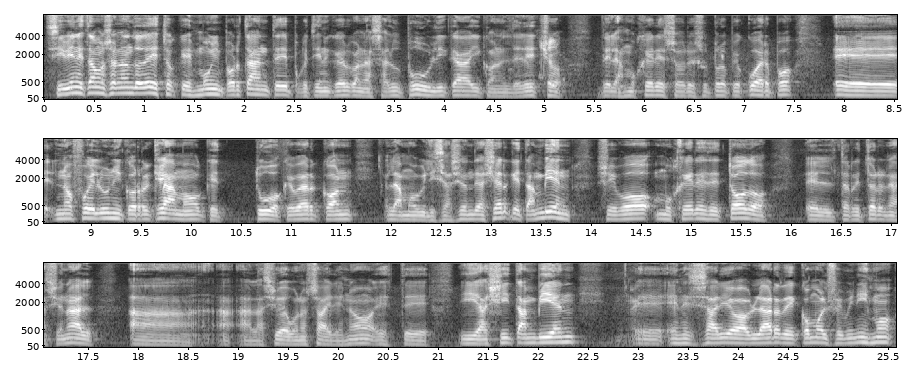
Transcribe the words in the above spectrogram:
Si bien estamos hablando de esto, que es muy importante porque tiene que ver con la salud pública y con el derecho de las mujeres sobre su propio cuerpo, eh, no fue el único reclamo que tuvo que ver con la movilización de ayer, que también llevó mujeres de todo el territorio nacional a, la ciudad de Buenos Aires, ¿no? Este, y allí también eh, es necesario hablar de cómo el feminismo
